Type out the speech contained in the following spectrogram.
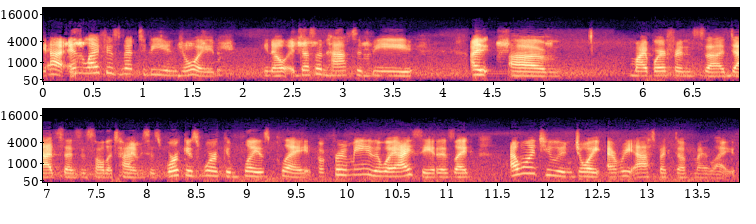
Yeah, and life is meant to be enjoyed. You know, it doesn't have to be. I um, my boyfriend's uh, dad says this all the time. He says, "Work is work and play is play." But for me, the way I see it is like I want to enjoy every aspect of my life.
